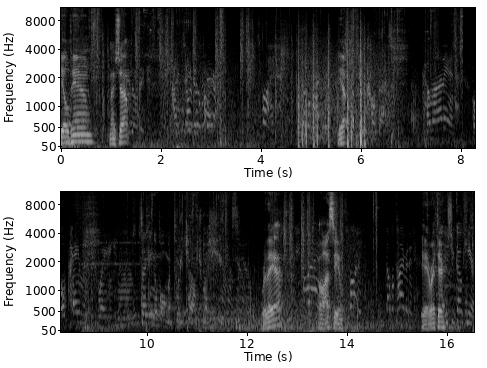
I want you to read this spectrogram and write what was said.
Killed him. Nice job. Target over there. Spotted. Double-minded. Yep. Come on in. Old Painless is waiting. Taking a moment to recharge my shields. Where they at? Oh, I see him. Spotted. Double timing it. Yeah, right there. Should go here.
